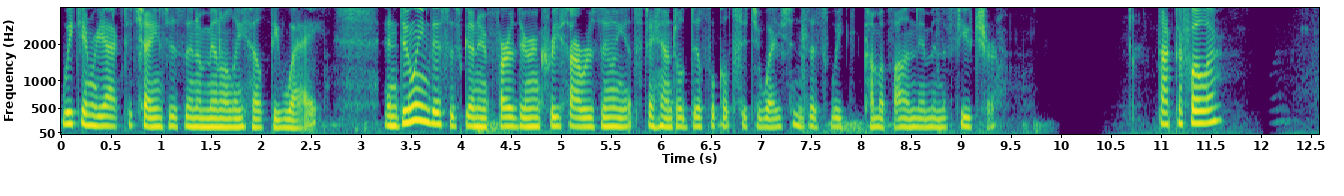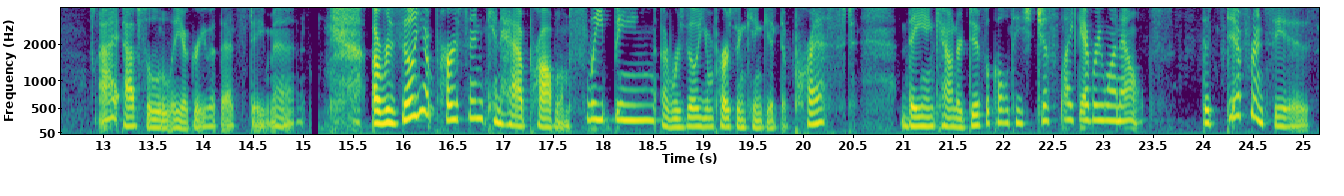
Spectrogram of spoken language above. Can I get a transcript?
we can react to changes in a mentally healthy way. And doing this is going to further increase our resilience to handle difficult situations as we come upon them in the future. Dr. Fuller? I absolutely agree with that statement. A resilient person can have problems sleeping, a resilient person can get depressed. They encounter difficulties just like everyone else. The difference is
